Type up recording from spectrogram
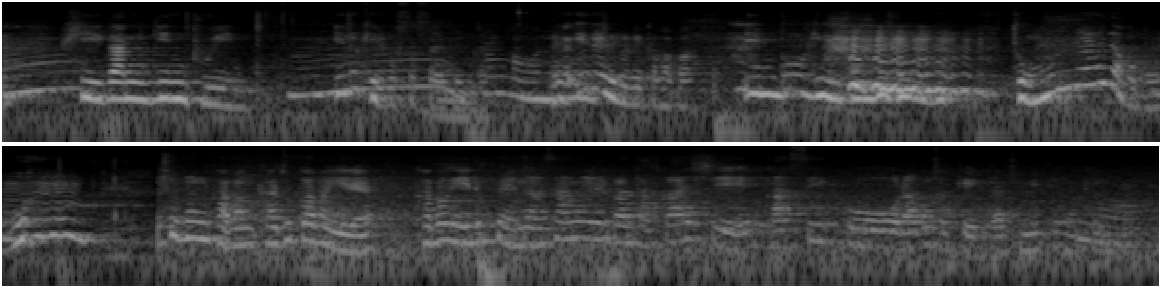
음. 휘감긴 부인. 음. 이렇게 읽었었어야 된다. 내가 이래 읽으니까 봐봐. 인보긴 감시 도문야에다가 보고. 초등 가방 가죽 가방 이래. 가방 이름표에는 상일반 다카시 가스이코라고 적혀있다. 저 밑에 적혀있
